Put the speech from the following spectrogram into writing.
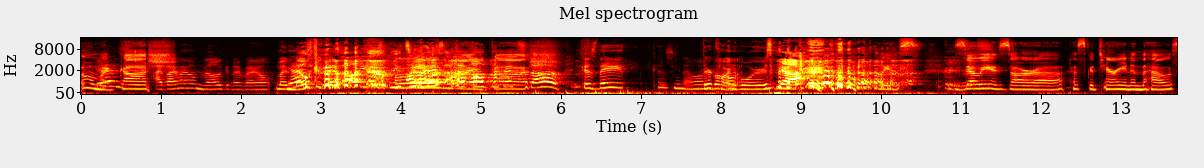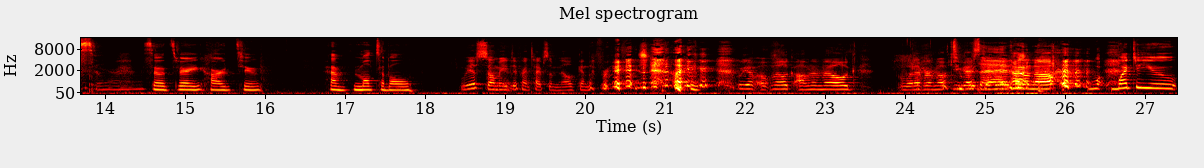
Oh my Yes. gosh. I buy my own milk and I buy all My Yes, milk. because all you Oh I have my all different gosh. stuff because they because you know They're the only- carnivores. Yeah. Oh, yes. Zoe is our uh, pescatarian in the house, so it's very hard to have multiple. We have so many different types of milk in the fridge. like we have oat milk, almond milk, whatever milk you guys said. I don't know. What, what do you?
